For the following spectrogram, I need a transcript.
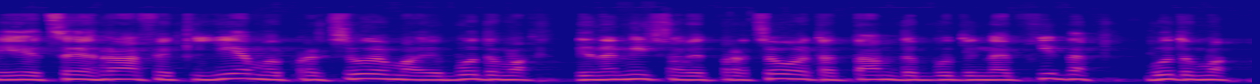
і цей графік є. Ми працюємо і будемо динамічно відпрацьовувати там, де буде необхідно. Будемо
